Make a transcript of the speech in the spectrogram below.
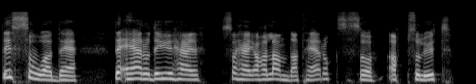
det är så det, det är och det är ju här, så här jag har landat här också, så absolut.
